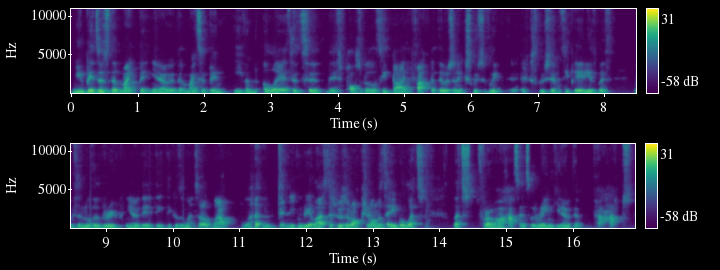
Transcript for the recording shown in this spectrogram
new bidders that might be you know that might have been even alerted to this possibility by the fact that there was an exclusively exclusivity period with with another group. You know, they, they, they went, oh wow, didn't even realize this was an option on the table. Let's let's throw our hat into the ring. You know, that perhaps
